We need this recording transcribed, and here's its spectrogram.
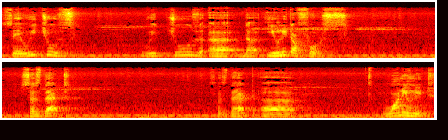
Say we choose we choose uh, the unit of force such that such that uh, one unit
